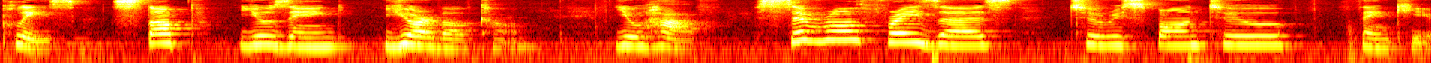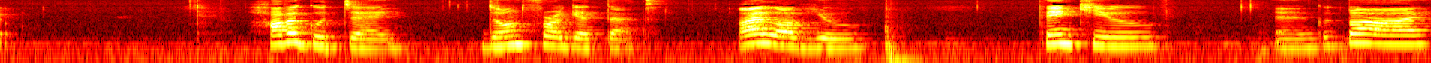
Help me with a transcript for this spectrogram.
please stop using you're welcome. You have several phrases to respond to thank you. Have a good day. Don't forget that. I love you. Thank you and goodbye.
